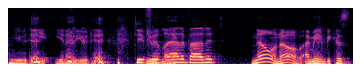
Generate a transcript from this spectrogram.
And you'd eat, you know, you'd. Do you, you feel would, like- bad about it? No, no. I mean, because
